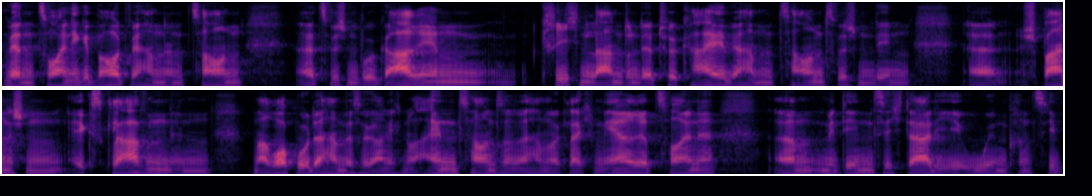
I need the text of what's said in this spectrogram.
werden Zäune gebaut. Wir haben einen Zaun äh, zwischen Bulgarien, Griechenland und der Türkei. Wir haben einen Zaun zwischen den äh, spanischen Exklaven in Marokko. Da haben wir sogar nicht nur einen Zaun, sondern da haben wir gleich mehrere Zäune, ähm, mit denen sich da die EU im Prinzip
